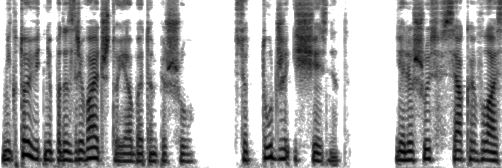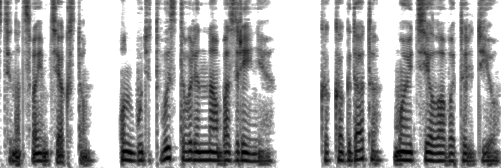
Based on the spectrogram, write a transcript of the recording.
никто ведь не подозревает, что я об этом пишу. Все тут же исчезнет. Я лишусь всякой власти над своим текстом. Он будет выставлен на обозрение, как когда-то мое тело в Этельдьё.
